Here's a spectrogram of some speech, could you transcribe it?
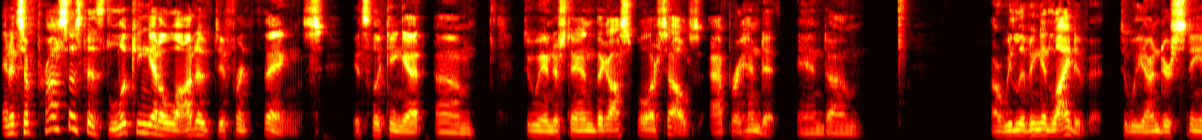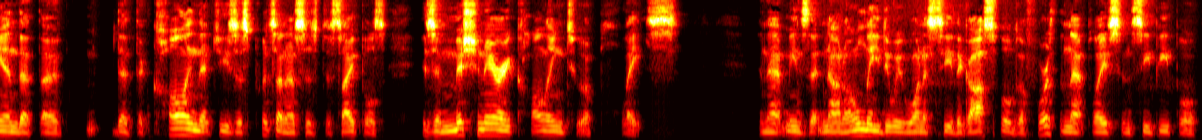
and it's a process that's looking at a lot of different things. It's looking at um, do we understand the gospel ourselves, apprehend it, and um, are we living in light of it? Do we understand that the that the calling that Jesus puts on us as disciples is a missionary calling to a place? And that means that not only do we want to see the gospel go forth in that place and see people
